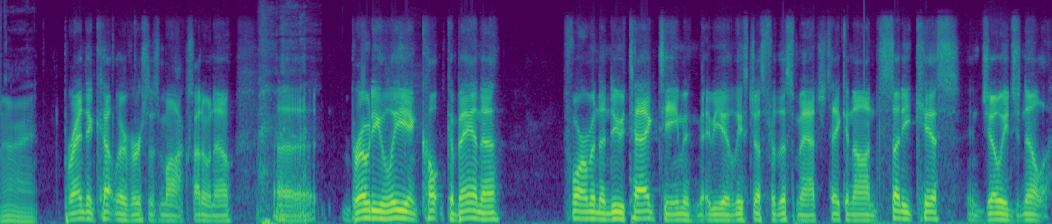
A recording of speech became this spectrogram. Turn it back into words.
All right. Brandon Cutler versus Mox. I don't know. Uh, Brodie Lee and Colt Cabana forming a new tag team, maybe at least just for this match, taking on Sonny Kiss and Joey Janela.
